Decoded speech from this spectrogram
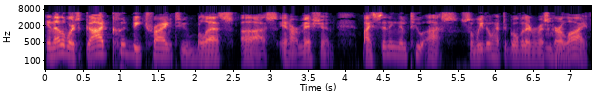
in other words, God could be trying to bless us in our mission by sending them to us, so we don't have to go over there and risk mm-hmm. our life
